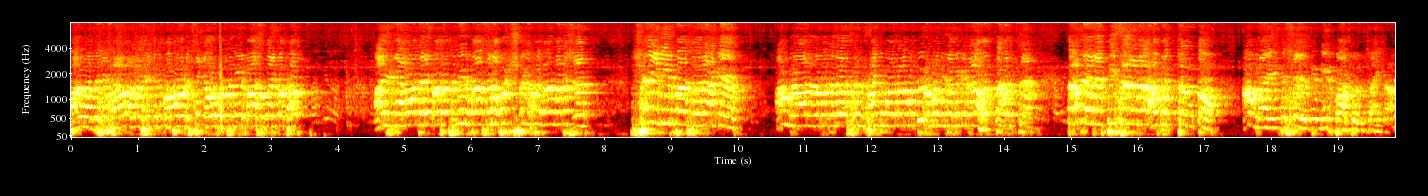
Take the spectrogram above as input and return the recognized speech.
বাংলাদেশে সারা বাংলাদেশের কথা কেমন বলছে নির্বাচনের কথা। আজকে আমাদের কথা নির্বাচন অবশ্যই হবে সেই নির্বাচনের আগে আমরা আল্লাহ আমরা চাই না।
